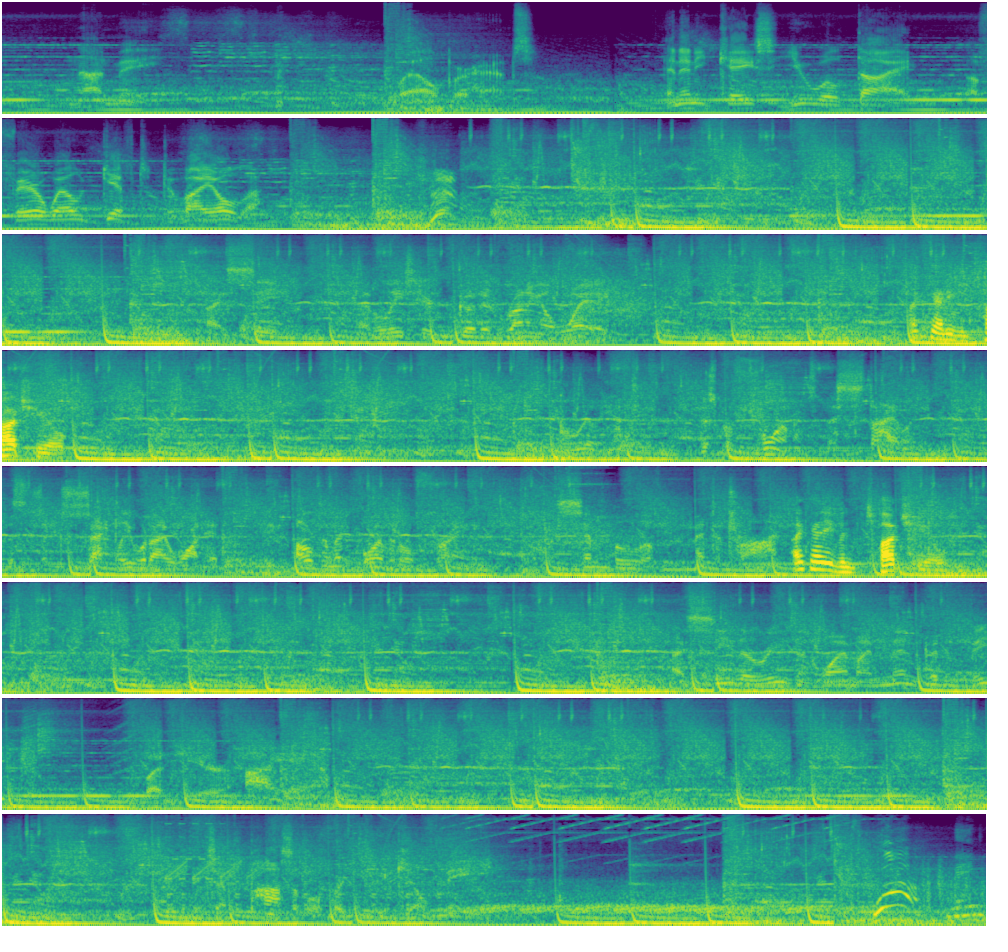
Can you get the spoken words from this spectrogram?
not me. well, perhaps. In any case, you will die. A farewell gift to Viola. I can't even touch you. Brilliant. This performance, this styling. This is exactly what I wanted. The ultimate orbital frame. Symbol of Metatron. I can't even touch you.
